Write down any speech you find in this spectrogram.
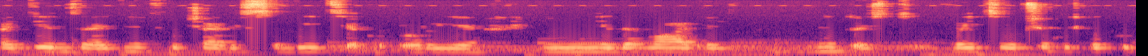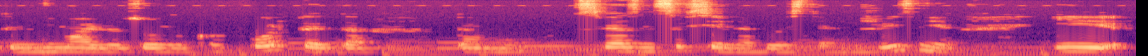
один за одним случались события, которые не давали, ну, то есть войти вообще хоть в какую-то минимальную зону комфорта. Это там связано со всеми областями жизни. И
